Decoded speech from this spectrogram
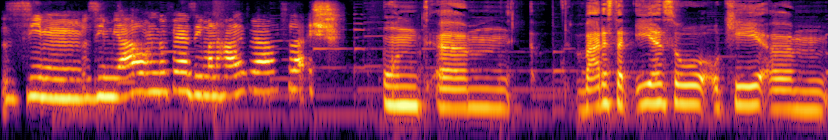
sieben, sieben Jahre ungefähr, siebeneinhalb Jahre vielleicht. Und ähm, war das dann eher so, okay, ähm,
